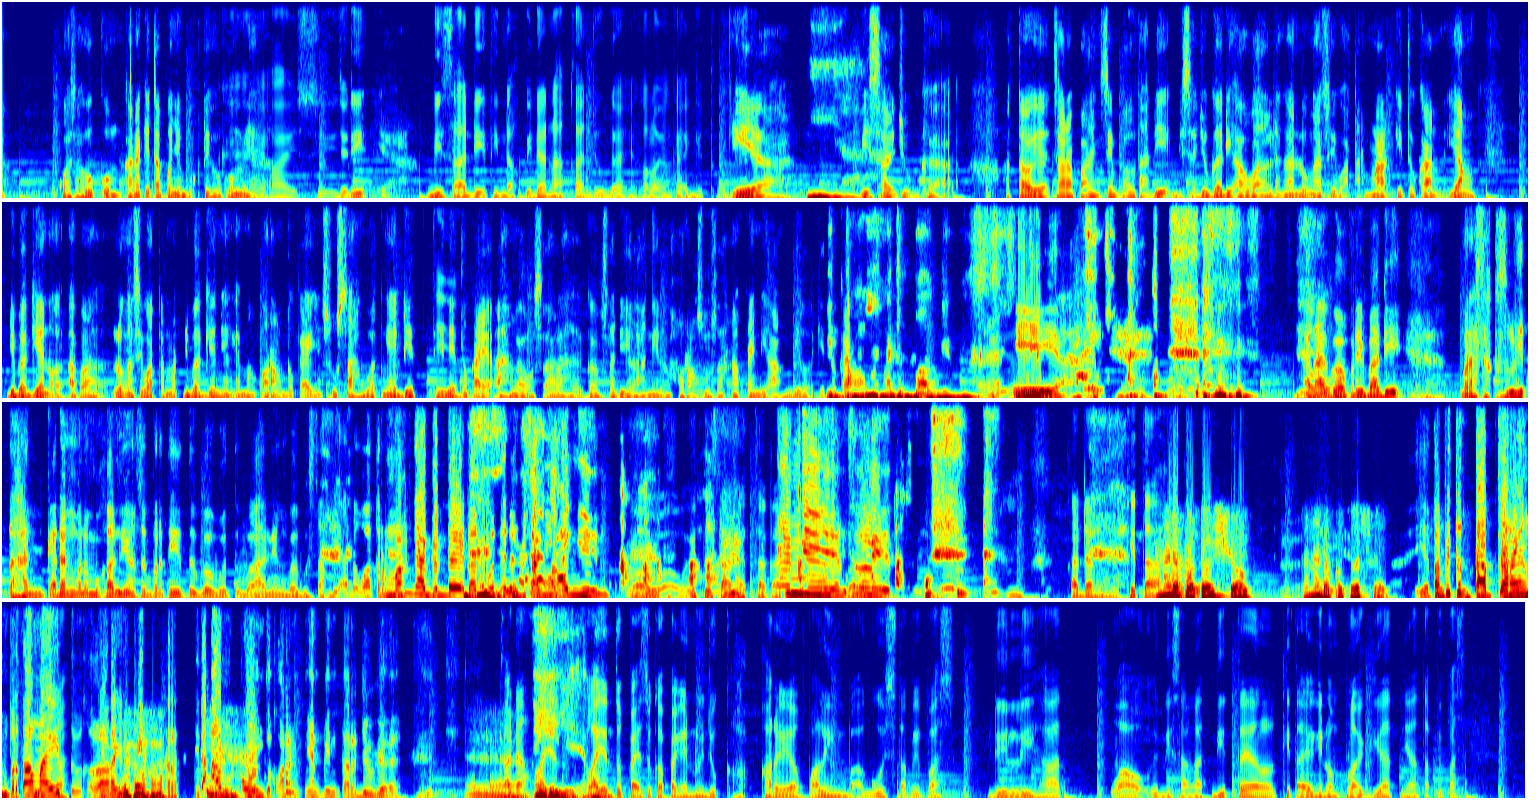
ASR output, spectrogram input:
kuasa hukum karena kita punya bukti hukumnya. Oke, I see. Jadi Iya. bisa ditindak pidanakan juga ya kalau yang kayak gitu. Iya, Iya. bisa juga. Atau ya cara paling simpel tadi bisa juga di awal dengan lu ngasih watermark gitu kan yang di bagian apa lu ngasih watermark di bagian yang emang orang tuh kayaknya susah buat ngedit. Ini Iya. tuh kayak ah nggak usah lah, nggak usah dihilangin lah orang susah ngapain diambil gitu kan. Bintangnya ngejebak gitu. Iya. Karena gue pribadi merasa kesulitan. Kadang menemukan yang seperti itu gue butuh bahan yang bagus, tapi ada watermarknya gede dan gue tidak bisa ngilangin. Wow, wow, itu sangat sangat Ini yang sulit. Kadang kita Kan ada Photoshop. Kan ada Photoshop. Ya tapi Gitu. tetap cara yang pertama Susah. itu kalau orang yang pintar tidak ampuh untuk orang yang pintar juga. Eh, kadang klien Iya. klien tuh pe- suka pengen nunjuk karya yang paling bagus tapi pas dilihat wow ini sangat detail kita ingin memplagiatnya tapi pas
